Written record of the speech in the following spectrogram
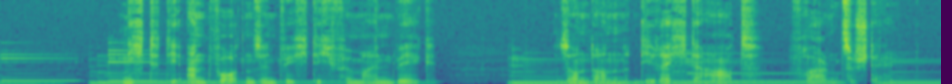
Nicht die Antworten sind wichtig für meinen Weg, sondern die rechte Art, Fragen zu stellen.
